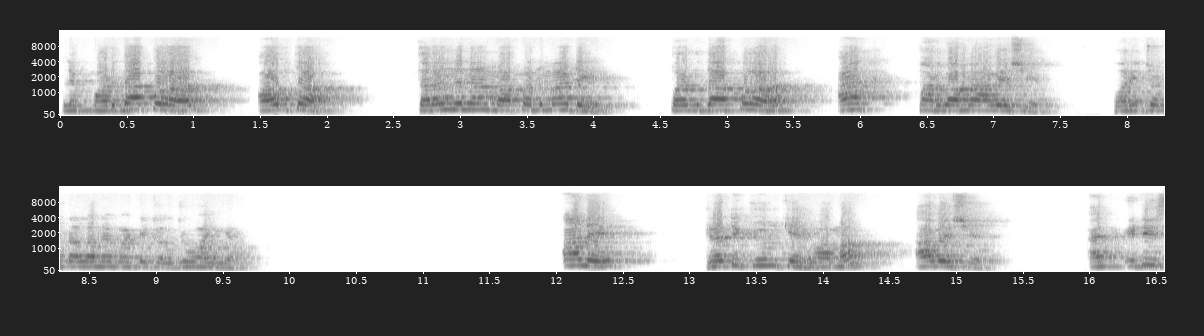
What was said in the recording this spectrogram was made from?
એટલે પડદા પર આવતા તરંગના માપન માટે પડદા પર આંખ પાડવામાં આવે છે હોરિઝોન્ટલ અને વર્ટિકલ જો અહીંયા આને ગ્રેટિક્યુલ કહેવામાં આવે છે and it is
